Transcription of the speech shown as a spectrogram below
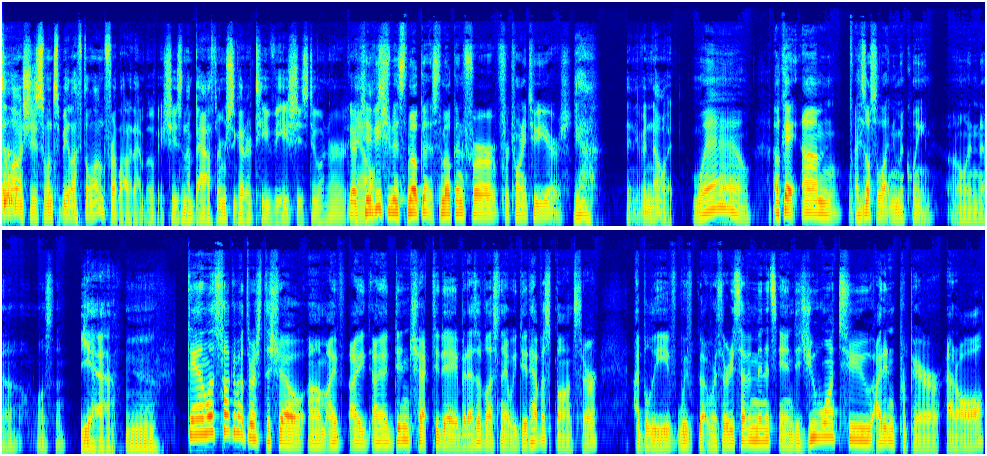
also- alone. She just wants to be left alone for a lot of that movie. She's in the bathroom. She's got her TV. She's doing her got nails. TV. She's been smoking smoking for for 22 years. Yeah, didn't even know it. Wow. Okay. Um, he's also Lightning McQueen. Owen uh, Wilson. Yeah, yeah. Dan, let's talk about the rest of the show. Um, I've, I I didn't check today, but as of last night, we did have a sponsor. I believe we've got we're 37 minutes in. Did you want to? I didn't prepare at all.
